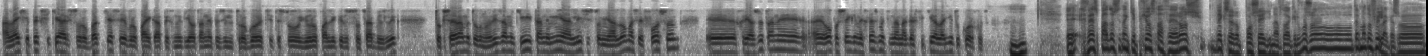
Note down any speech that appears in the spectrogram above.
αλλά είχε παίξει και αριστερό μπακ και σε ευρωπαϊκά παιχνίδια όταν έπαιζε Λουτρογκόρετ είτε στο Europa League είτε στο Champions League. Το ξέραμε, το γνωρίζαμε και ήταν μια λύση στο μυαλό μας εφόσον ε, χρειαζόταν ε, όπως έγινε χθες με την αναγκαστική αλλαγή του Κόρχουτ. Mm-hmm. Ε, χθες πάντως ήταν και πιο σταθερός, δεν ξέρω πώς έγινε αυτό ακριβώς, ο τερματοφύλακας. Ο,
